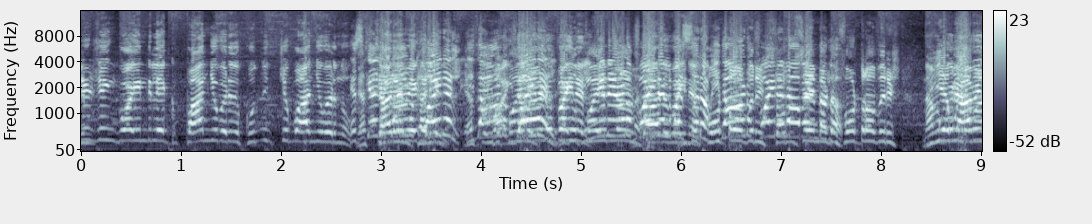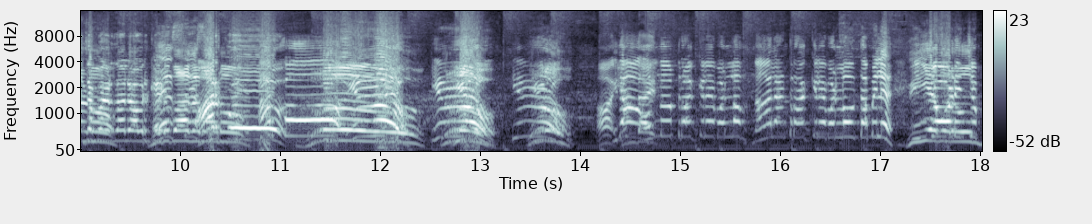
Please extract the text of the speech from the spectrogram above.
ഫിനിഷിംഗ് പോയിന്റിലേക്ക് പാഞ്ഞു വരുന്നു കുതിച്ചു പാഞ്ഞു വരുന്നു. ഫോട്ടോ ഫിനിഷ് ആവേശം അവർക്ക് ഒന്നാം ട്രാക്കിലെ വെള്ളം നാലാം ട്രാക്കിലെ വെള്ളവും തമ്മിൽ വിയപുരവും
